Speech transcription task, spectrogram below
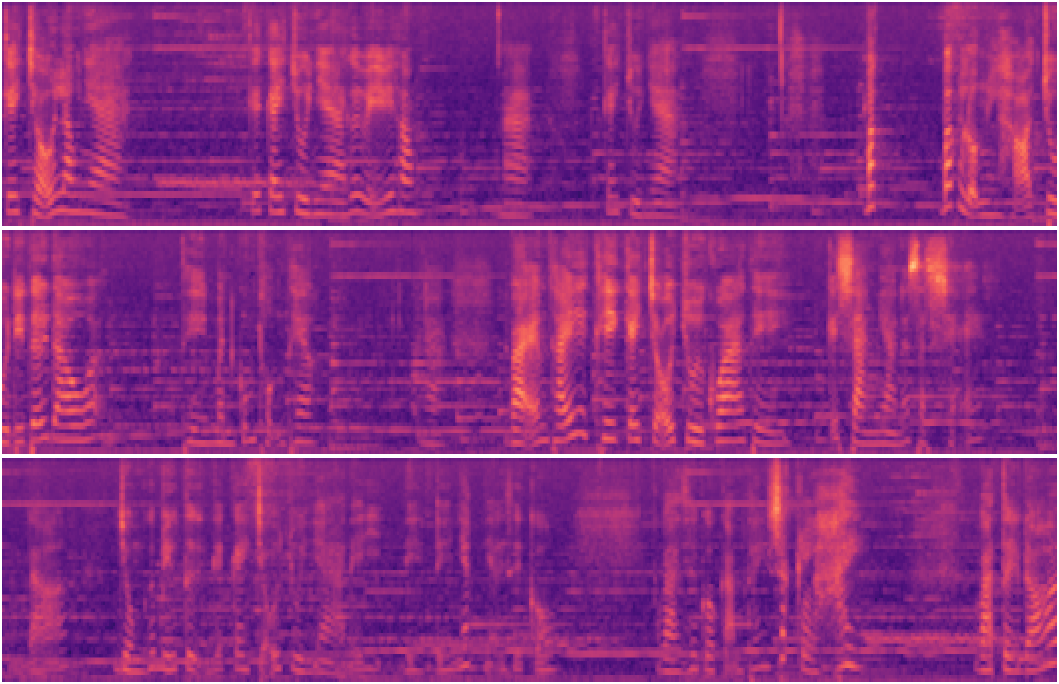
cây chổi lau nhà. Cái cây chùi nhà quý vị biết không? À cây chùi nhà. Bất bất luận là họ chùi đi tới đâu á thì mình cũng thuận theo. À, và em thấy khi cây chổi chùi qua thì cái sàn nhà nó sạch sẽ. Đó dùng cái biểu tượng cái cây chổi chùi nhà để để, để nhắc nhở sư cô. Và sư cô cảm thấy rất là hay. Và từ đó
